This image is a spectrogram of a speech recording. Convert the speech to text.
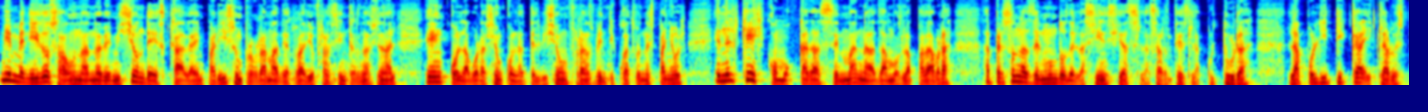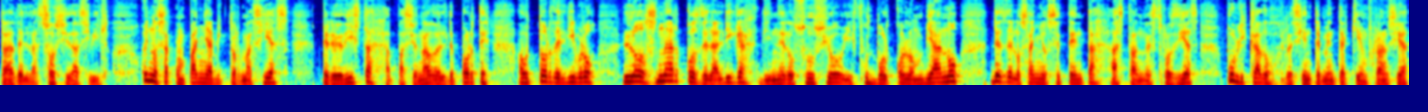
Bienvenidos a una nueva emisión de Escala en París, un programa de Radio France Internacional en colaboración con la televisión France 24 en español, en el que, como cada semana, damos la palabra a personas del mundo de las ciencias, las artes, la cultura, la política y, claro está, de la sociedad civil. Hoy nos acompaña Víctor Macías, periodista, apasionado del deporte, autor del libro Los narcos de la Liga, Dinero Sucio y Fútbol Colombiano, desde los años 70 hasta nuestros días, publicado recientemente aquí en Francia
